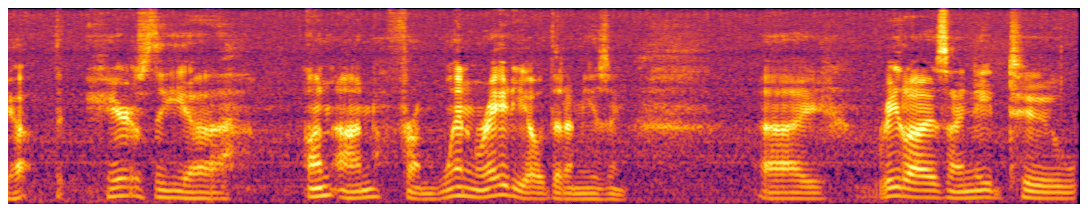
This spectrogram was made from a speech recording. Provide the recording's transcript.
Yeah, here's the uh, un-un from WinRadio that I'm using. I realize I need to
